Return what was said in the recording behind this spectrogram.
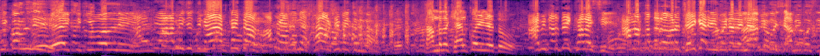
কি করলি? এই তুই কি বললি? আমি যদি না আটকাইতাম আপনারা না। আমরা তো খেয়াল করি না তো। আমি তো তাই খেলাইছি। আমার কথা গাড়ি বইটা আমি কইছি আমি কইছি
